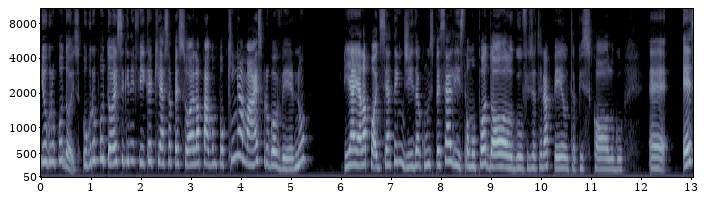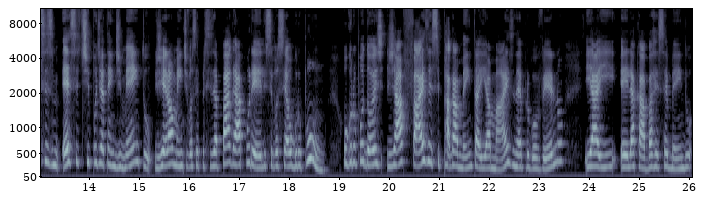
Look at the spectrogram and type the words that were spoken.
e o grupo 2. O grupo 2 significa que essa pessoa ela paga um pouquinho a mais para o governo e aí ela pode ser atendida com um especialista, como podólogo, fisioterapeuta, psicólogo. É, esses, esse tipo de atendimento, geralmente você precisa pagar por ele se você é o grupo 1. O grupo 2 já faz esse pagamento aí a mais, né, para o governo e aí ele acaba recebendo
